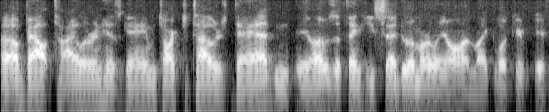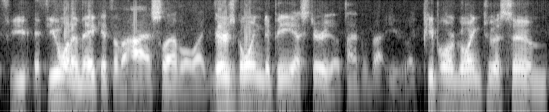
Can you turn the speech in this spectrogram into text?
uh, about Tyler and his game. Talked to Tyler's dad, and you know that was a thing he said to him early on. Like, look, if, if you if you want to make it to the highest level, like there's going to be a stereotype about you. Like people are going to assume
